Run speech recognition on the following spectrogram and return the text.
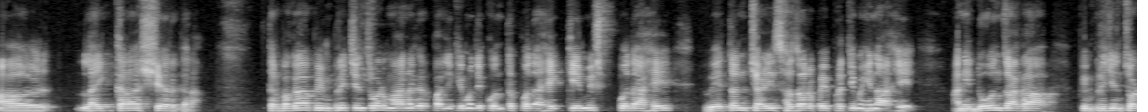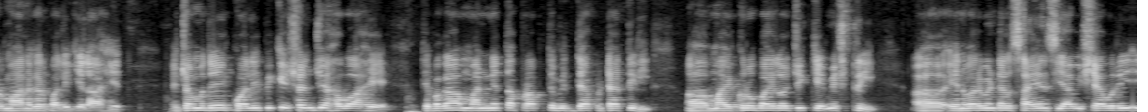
लाईक करा शेअर करा. तर बघा पिंपरी चिंचवड महानगरपालिकेमध्ये कोणतं पद आहे? केमिस्ट पद आहे. वेतन चाळीस हजार रुपये प्रति महिना आहे. आणि दोन जागा पिंपरी चिंचवड महानगरपालिकेला आहेत. याच्यामध्ये क्वालिफिकेशन जे हवं आहे ते बघा मान्यता प्राप्त विद्यापीठातील मायक्रोबायोलॉजी केमिस्ट्री एन्व्हायरमेंटल सायन्स या विषयावरील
